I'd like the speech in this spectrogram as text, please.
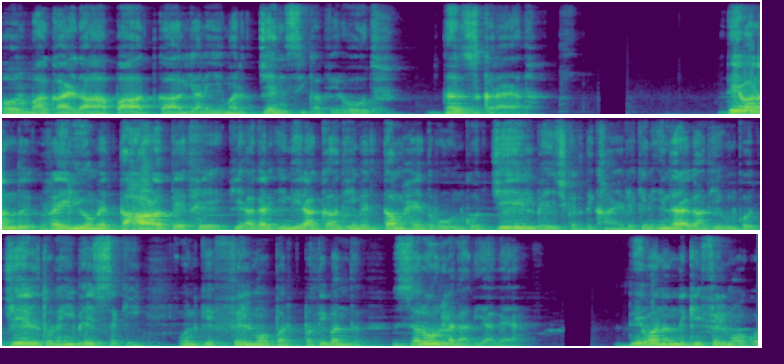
और बाकायदा आपातकाल यानी इमरजेंसी का विरोध दर्ज कराया था। देवानंद रैलियों में दहाड़ते थे कि अगर इंदिरा गांधी में दम है तो वो उनको जेल भेज कर दिखाएँ, लेकिन इंदिरा गांधी उनको जेल तो नहीं भेज सकी उनकी फ़िल्मों पर प्रतिबंध ज़रूर लगा दिया गया। देवानंद की फ़िल्मों को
